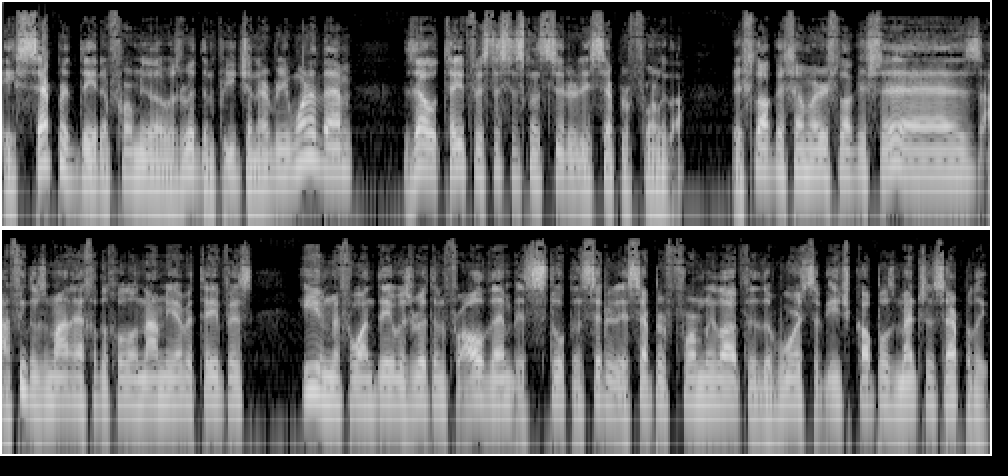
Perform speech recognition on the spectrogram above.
a separate data formula was written for each and every one of them, this is considered a separate formula. Rish Lakish says, even if one day was written for all of them, it's still considered a separate formula if the divorce of each couple is mentioned separately.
